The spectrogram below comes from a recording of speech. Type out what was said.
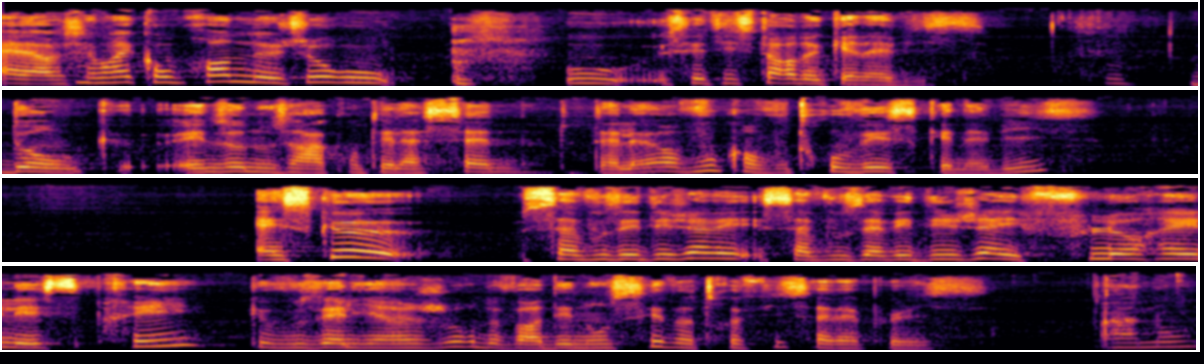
Alors, j'aimerais comprendre le jour où, où cette histoire de cannabis. Donc, Enzo nous a raconté la scène tout à l'heure. Vous, quand vous trouvez ce cannabis, est-ce que ça vous, est déjà, ça vous avait déjà effleuré l'esprit que vous alliez un jour devoir dénoncer votre fils à la police? Ah non.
